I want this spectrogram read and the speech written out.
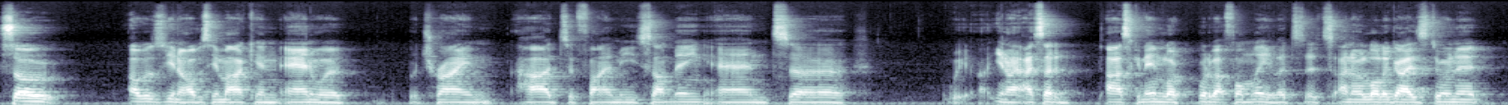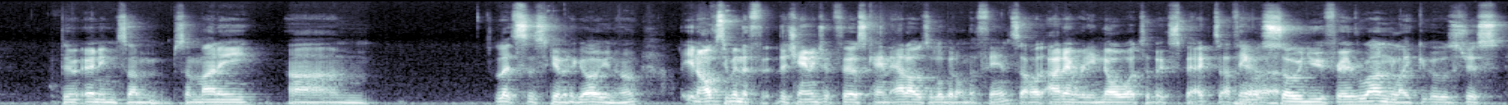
So I was you know obviously Mark and Anne were were trying hard to find me something and uh, we you know I started asking them, like, what about Formula E? Let's, it's, I know a lot of guys doing it, they're earning some some money. Um, let's just give it a go, you know. You know, obviously when the, the championship first came out, I was a little bit on the fence. I, I didn't really know what to expect. I think yeah. it was so new for everyone. Like it was just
